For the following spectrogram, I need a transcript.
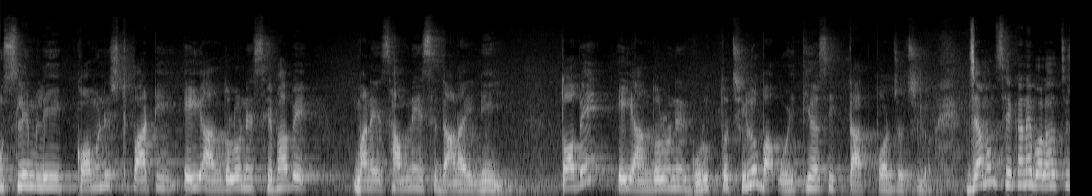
মুসলিম লীগ, কমিউনিস্ট পার্টি এই আন্দোলনে সেভাবে মানে সামনে এসে দাঁড়ায়নি। তবে এই আন্দোলনের গুরুত্ব ছিল বা ঐতিহাসিক তাৎপর্য ছিল। যেমন সেখানে বলা হচ্ছে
